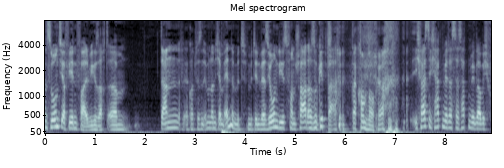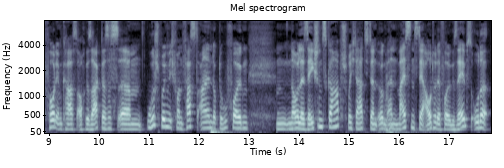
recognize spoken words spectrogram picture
es lohnt sich auf jeden Fall, wie gesagt. Ähm, dann, oh Gott, wir sind immer noch nicht am Ende mit, mit den Versionen, die es von Sharda so gibt. Da, da kommt noch, ja. Ich weiß nicht, hatten wir das, das hatten wir, glaube ich, vor dem Cast auch gesagt, dass es ähm, ursprünglich von fast allen Doctor Who-Folgen ähm, Novelizations gab. Sprich, da hat sich dann irgendein, mhm. meistens der Autor der Folge selbst oder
